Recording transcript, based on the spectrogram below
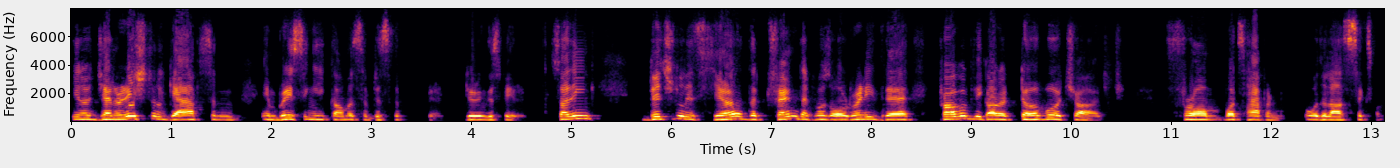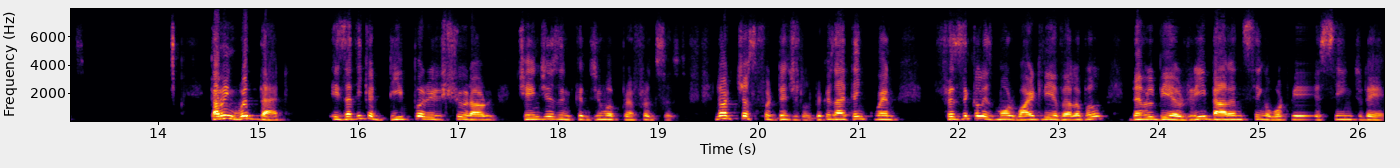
you know, generational gaps in embracing e-commerce have disappeared during this period. So I think digital is here. The trend that was already there probably got a turbocharge from what's happened over the last six months. Coming with that is, I think, a deeper issue around changes in consumer preferences, not just for digital, because I think when physical is more widely available, there will be a rebalancing of what we are seeing today,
